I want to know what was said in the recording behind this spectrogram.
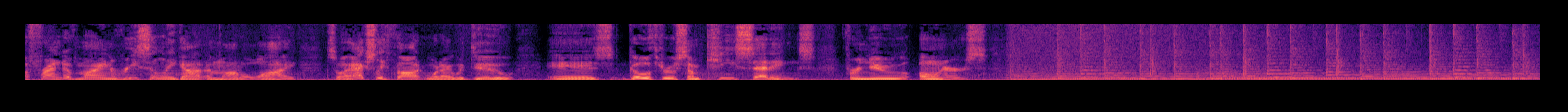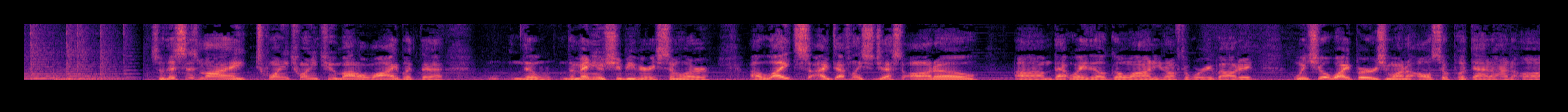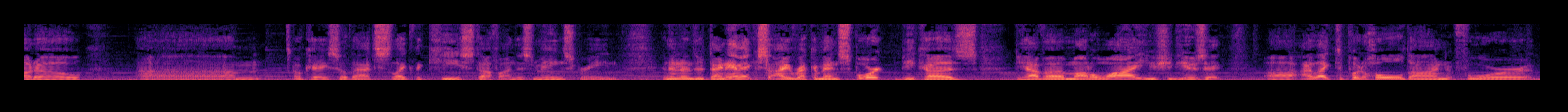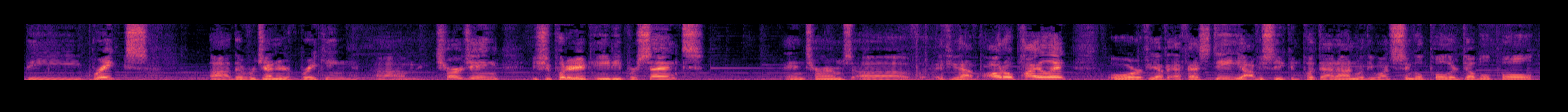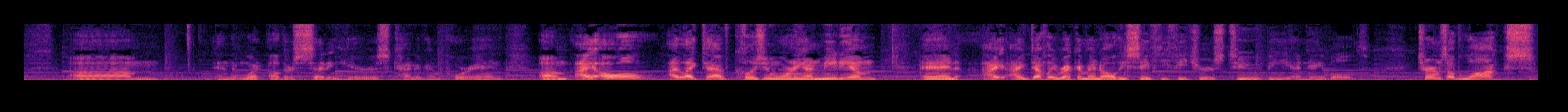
A friend of mine recently got a Model Y, so I actually thought what I would do is go through some key settings for new owners. So this is my 2022 Model Y, but the the, the menu should be very similar. Uh, lights, I definitely suggest auto. Um, that way they'll go on. You don't have to worry about it. Windshield wipers, you want to also put that on auto. Um, okay, so that's like the key stuff on this main screen. And then under dynamics, I recommend sport because you have a Model Y, you should use it. Uh, I like to put hold on for the brakes, uh, the regenerative braking. Um, charging, you should put it at 80% in terms of if you have autopilot or if you have FSD, obviously you can put that on whether you want single pull or double pull. Um, and what other setting here is kind of important. Um, I all I like to have collision warning on medium, and I, I definitely recommend all these safety features to be enabled. In terms of locks,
